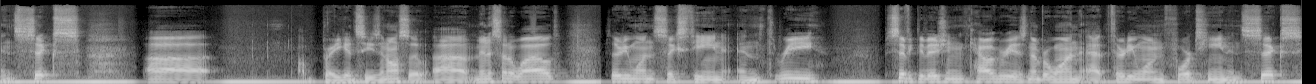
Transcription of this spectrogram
and 6. Uh, pretty good season also. Uh, Minnesota Wild, 31, 16, and 3. Pacific Division, Calgary is number one at 31, 14, and 6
